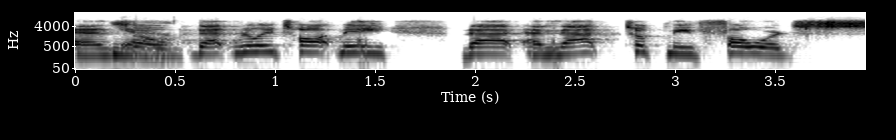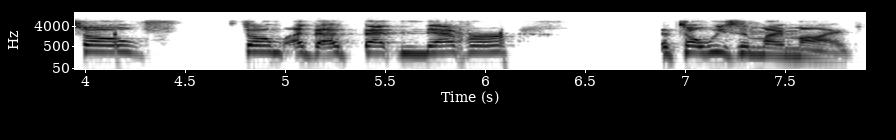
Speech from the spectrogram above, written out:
And yeah. so that really taught me that and that took me forward so so that that never it's always in my mind.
